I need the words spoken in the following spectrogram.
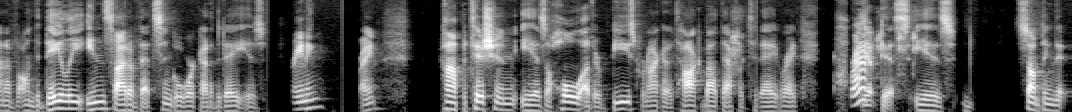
kind of on the daily inside of that single workout of the day is training, right? Competition is a whole other beast. We're not going to talk about that for today, right? Practice is something that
